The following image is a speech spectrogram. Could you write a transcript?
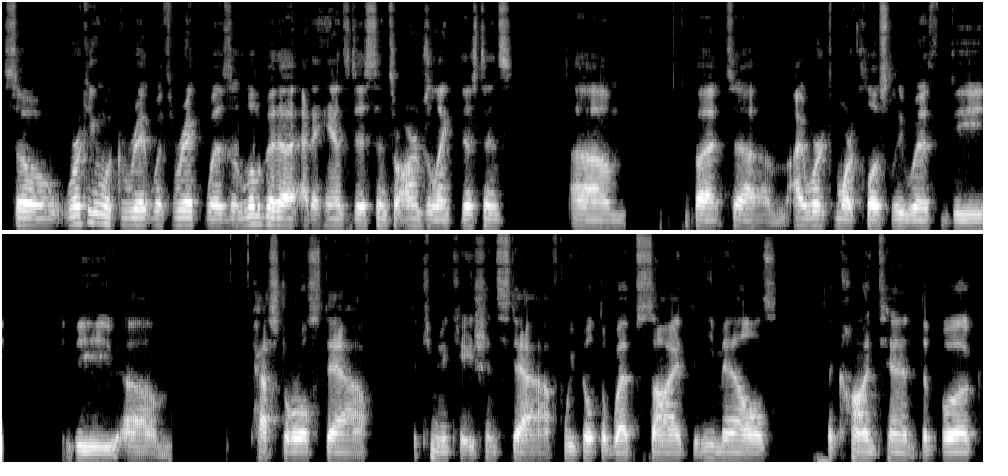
so, working with Rick, with Rick was a little bit at a hand's distance or arm's length distance. Um, but um, I worked more closely with the the um, pastoral staff, the communication staff. We built the website, the emails, the content, the book,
